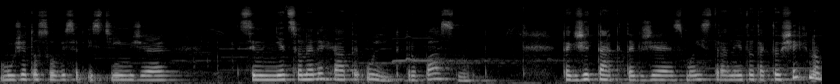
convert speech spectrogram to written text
může to souviset i s tím, že si něco nenecháte ujít, propásnout. Takže tak, takže z mojí strany je to takto všechno.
